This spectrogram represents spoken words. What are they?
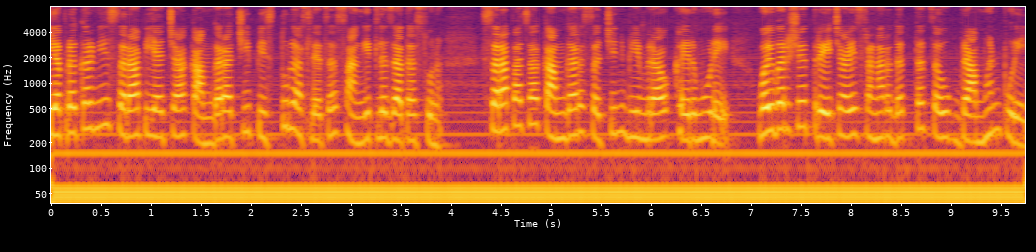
या प्रकरणी सराफ याच्या कामगाराची पिस्तूल असल्याचं सांगितलं जात असून सराफाचा कामगार सचिन भीमराव खैरमोडे वय वर्ष त्रेचाळीस राहणार दत्त चौक ब्राह्मणपुरी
